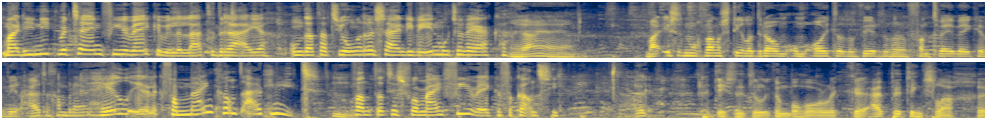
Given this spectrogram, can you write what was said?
Maar die niet meteen vier weken willen laten draaien. Omdat dat jongeren zijn die we in moeten werken. Ja, ja, ja. Maar is het nog wel een stille droom om ooit dat weer van twee weken weer uit te gaan breiden? Heel eerlijk, van mijn kant uit niet. Hmm. Want dat is voor mij vier weken vakantie. Het is natuurlijk een behoorlijk eh, uitputtingsslag. eh,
